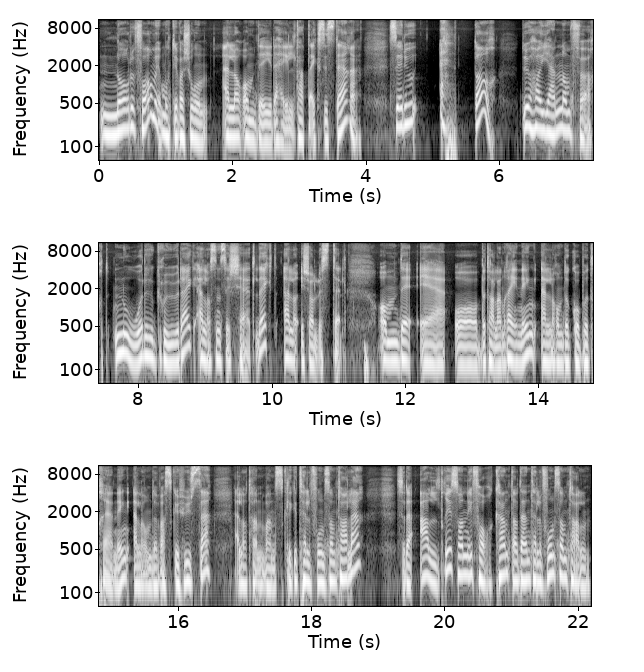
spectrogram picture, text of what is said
når du får mer motivasjon, eller om det i det hele tatt eksisterer, så er det jo etter du har gjennomført noe du gruer deg eller syns er kjedelig eller ikke har lyst til. Om det er å betale en regning, eller om det går på trening, eller om det vasker huset, eller ta en vanskelig telefonsamtale. Så det er aldri sånn i forkant av den telefonsamtalen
